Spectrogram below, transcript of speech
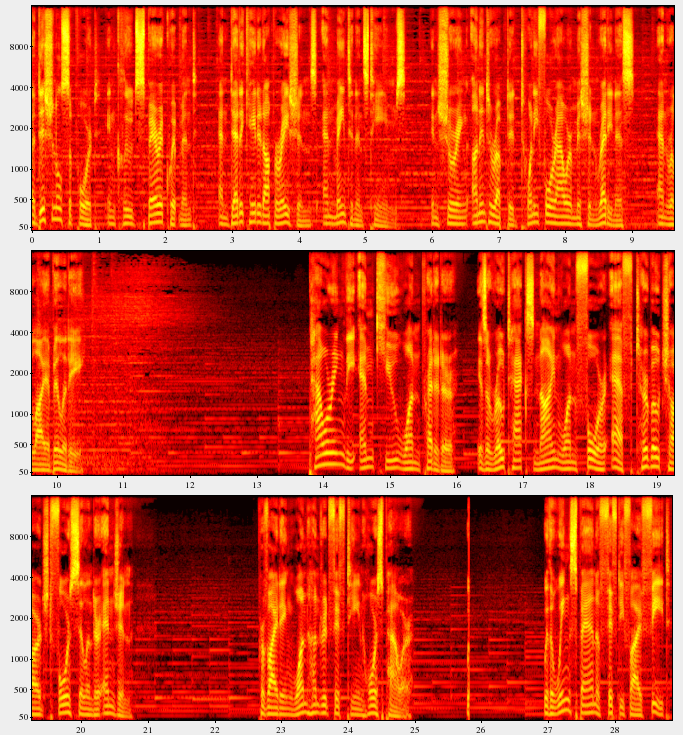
Additional support includes spare equipment and dedicated operations and maintenance teams, ensuring uninterrupted 24-hour mission readiness and reliability. Powering the MQ-1 Predator is a Rotax 914F turbocharged four-cylinder engine, providing 115 horsepower. With a wingspan of 55 feet,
